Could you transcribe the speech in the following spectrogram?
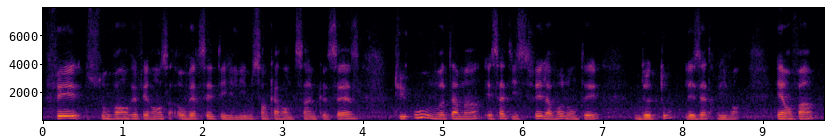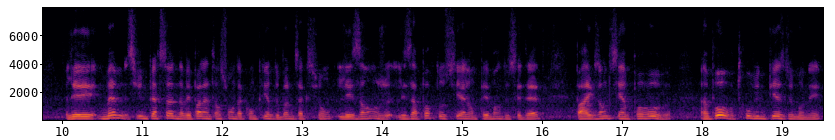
fait souvent référence au verset Tehillim 145-16 Tu ouvres ta main et satisfais la volonté de tous les êtres vivants. Et enfin, même si une personne n'avait pas l'intention d'accomplir de bonnes actions, les anges les apportent au ciel en paiement de ses dettes. Par exemple, si un pauvre, un pauvre trouve une pièce de monnaie,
